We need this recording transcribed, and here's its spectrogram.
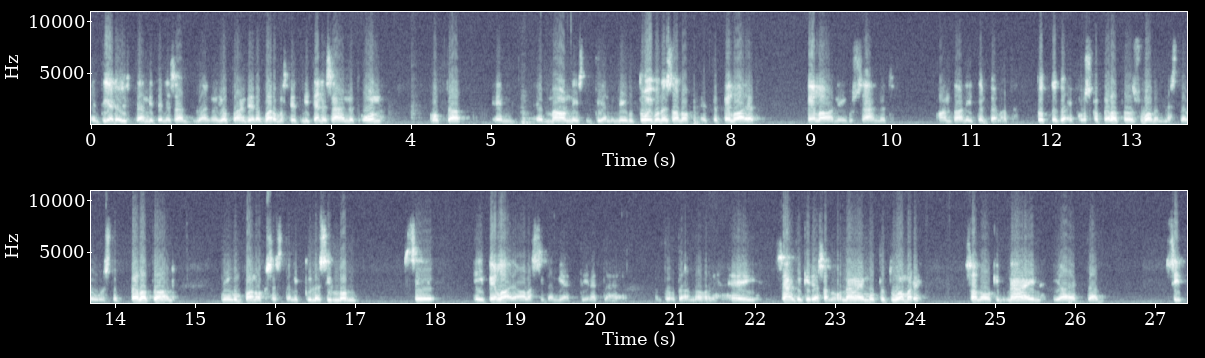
en tiedä yhtään, miten ne säännöt, jotain tiedä varmasti, että mitä ne säännöt on, mutta en, en mä ole niistä tiennyt. Niin kuin Toivonen sanoi, että pelaajat pelaa niin kuin säännöt, antaa niiden pelata. Totta kai, koska pelataan Suomen mestaruudesta, pelataan niin kuin panoksesta, niin kyllä silloin se ei pelaaja ala sitä miettiä, että he, tuota, no, hei, sääntökirja sanoo näin, mutta tuomari sanookin näin, ja että sit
